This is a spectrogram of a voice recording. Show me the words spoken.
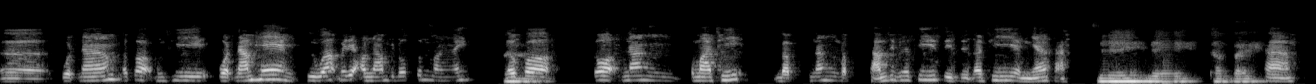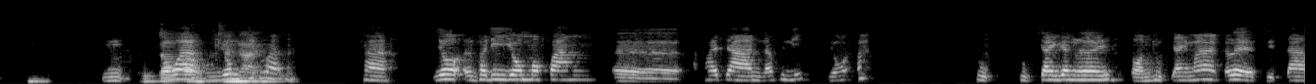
เอ่อกวดน้ำแล้วก็บางทีกวดน้ำแห้ง คือว่าไม่ได้เอาน้ำไปรดต้นไม้ แล้วก็ก็นั่งสมาธิแบบนั่งแบบสามสิบนาทีสี่สิบนาทีอย่างเงี้ยค่ะดีดีทำไปค่ะ เพราะว่ายมคิดว่า ค่ะ โยพอดีโยมมาฟัง เอ่อพระอาจารย์แล้วทีนี้โยมอะถูกถูกใจยังเลย สอนถูกใจมากก็เลยติดตาม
